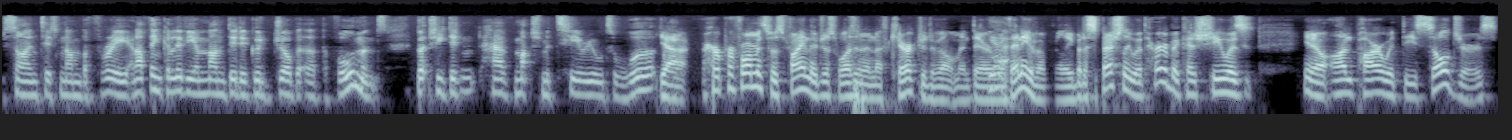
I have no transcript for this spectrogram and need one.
scientist number three. And I think Olivia Munn did a good job at her performance, but she didn't have much material to work. yeah, her performance was fine. There just wasn't enough character development there Yeah. with any of them really, but especially with her because she was, you know, on par with these soldiers.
